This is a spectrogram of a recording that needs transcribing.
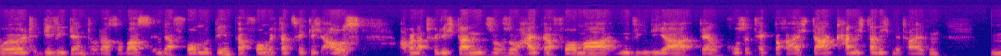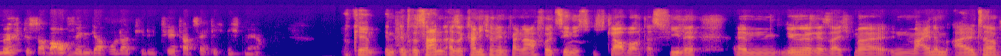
World Dividend oder sowas in der Form und den performe ich tatsächlich aus. Aber natürlich dann so, so High Performer, Nvidia, der große Tech-Bereich, da kann ich da nicht mithalten, möchte es aber auch wegen der Volatilität tatsächlich nicht mehr. Okay, in, interessant. Also kann ich auf jeden Fall nachvollziehen. Ich, ich glaube auch, dass viele ähm, Jüngere, sag ich mal, in meinem Alter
